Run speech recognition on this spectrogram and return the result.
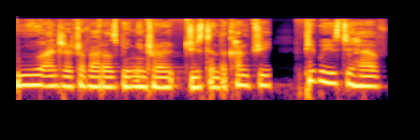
new antiretrovirals being introduced in the country. People used to have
